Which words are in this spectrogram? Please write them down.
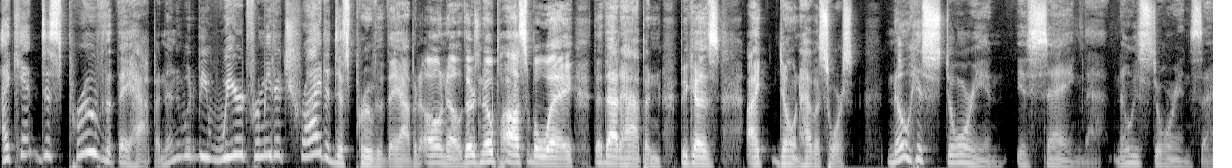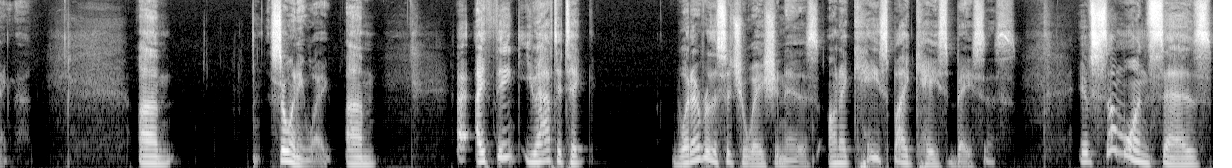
I can't disprove that they happen. And it would be weird for me to try to disprove that they happen. Oh, no, there's no possible way that that happened because I don't have a source. No historian is saying that. No historian saying that. Um, so, anyway, um, I, I think you have to take whatever the situation is on a case by case basis. If someone says,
